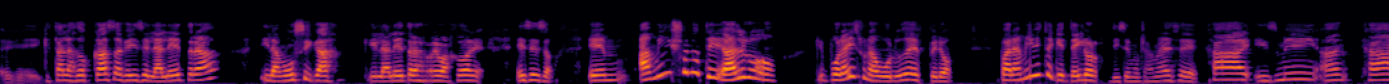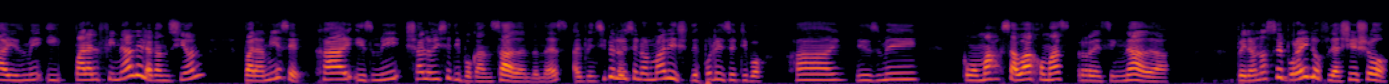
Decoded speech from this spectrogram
eh, que están las dos casas, que dice la letra y la música, que la letra es re bajón, es eso. Em, a mí yo noté algo que por ahí es una boludez, pero para mí, viste que Taylor dice muchas veces, Hi, is me, and hi, is me, y para el final de la canción, para mí ese Hi, is me, ya lo dice tipo cansada, ¿entendés? Al principio lo dice normal y después le dice tipo Hi, is me, como más abajo, más resignada. Pero no sé, por ahí lo flasheé yo.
